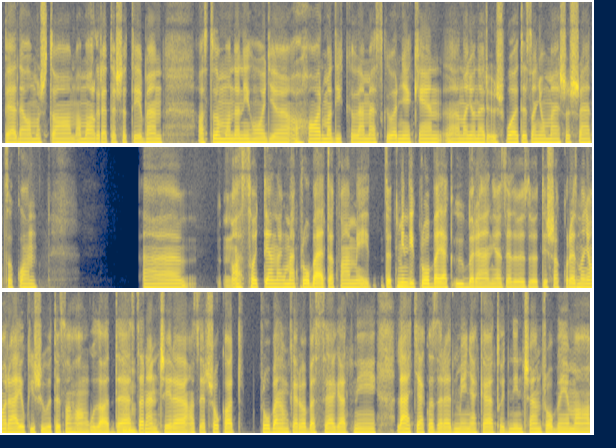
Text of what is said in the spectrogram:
Például most a, a Margaret esetében azt tudom mondani, hogy a harmadik lemez környékén nagyon erős volt ez a nyomás a srácokon. Az, hogy tényleg megpróbáltak valami, tehát mindig próbálják überelni az előzőt, és akkor ez nagyon rájuk is ült ez a hangulat, de mm. szerencsére azért sokat próbálunk erről beszélgetni, látják az eredményeket, hogy nincsen probléma,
